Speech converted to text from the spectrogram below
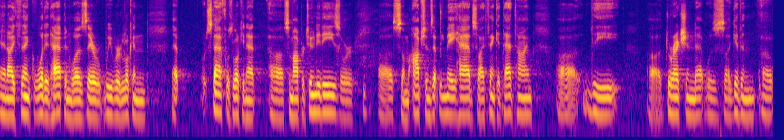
And I think what had happened was there, we were looking at, staff was looking at uh, some opportunities or uh, some options that we may have. So I think at that time, uh, the uh, direction that was uh, given uh,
